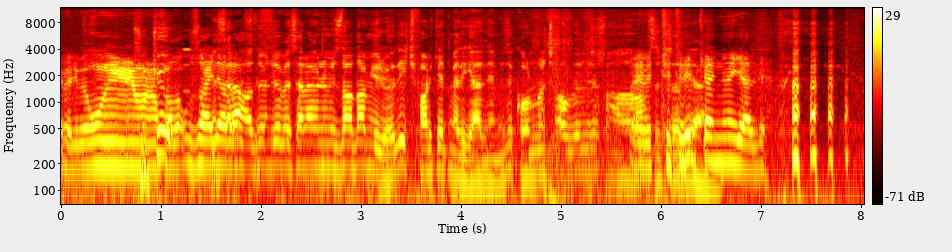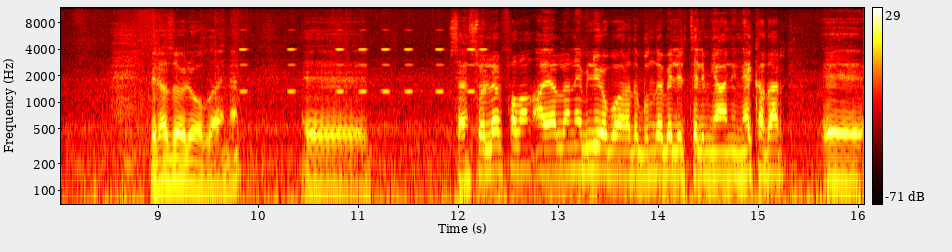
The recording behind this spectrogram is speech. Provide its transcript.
Böyle bir Çünkü falan uzaylı mesela az önce mesela önümüzde adam yürüyordu. Hiç fark etmedi geldiğimizi. Korna çaldırınca sonra adam Evet titreyip yani. kendine geldi. Biraz öyle oldu aynen. Ee, sensörler falan ayarlanabiliyor bu arada. Bunu da belirtelim. Yani ne kadar e,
